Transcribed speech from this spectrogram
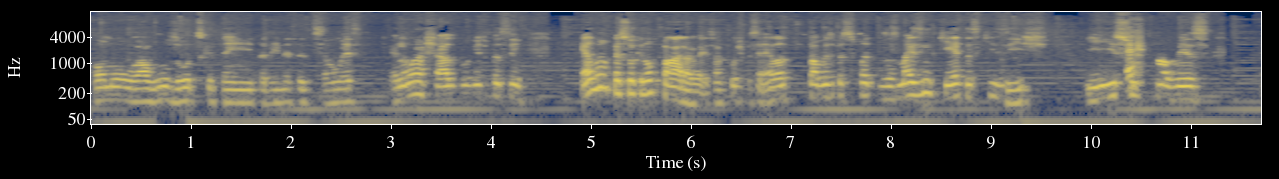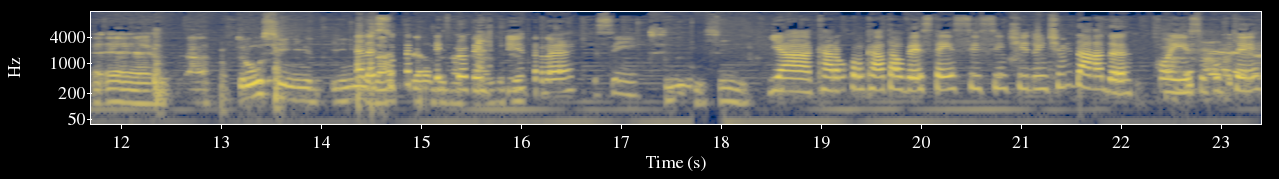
Como alguns outros que tem também nessa edição, mas ela é um achado porque, tipo assim, ela é uma pessoa que não para, velho. Sabe? Tipo assim, ela talvez a pessoa das mais inquietas que existe. E isso talvez é, é, a- trouxe inimi- Ela é inimizade super extrovertida, né? Sim. Sim, sim. E a Carol Conká talvez tenha se sentido intimidada com isso, porque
